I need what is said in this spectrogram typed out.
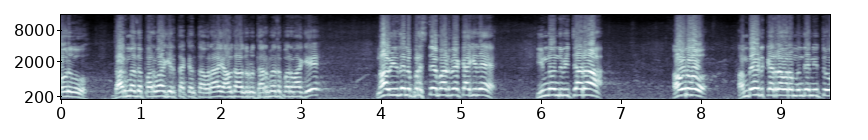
ಅವರು ಧರ್ಮದ ಪರವಾಗಿರ್ತಕ್ಕಂಥವರ, ಯಾವುದಾದ್ರೂ ಧರ್ಮದ ಪರವಾಗಿ ನಾವು ಇದನ್ನು ಪ್ರಶ್ನೆ ಮಾಡಬೇಕಾಗಿದೆ. ಇನ್ನೊಂದು ವಿಚಾರ, ಅವರು ಅಂಬೇಡ್ಕರ್ ಅವರ ಮುಂದೆ ನಿಂತು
